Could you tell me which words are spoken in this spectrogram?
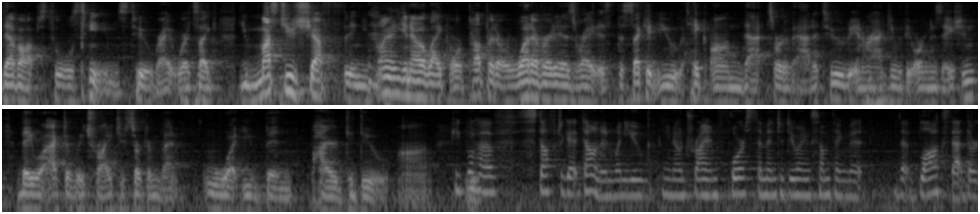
DevOps tools teams too, right? Where it's like you must use Chef and you you know like or Puppet or whatever it is, right? It's the second you take on that sort of attitude interacting with the organization, they will actively try to circumvent what you've been hired to do. Uh, People you- have stuff to get done, and when you, you know, try and force them into doing something that, that blocks that, they're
